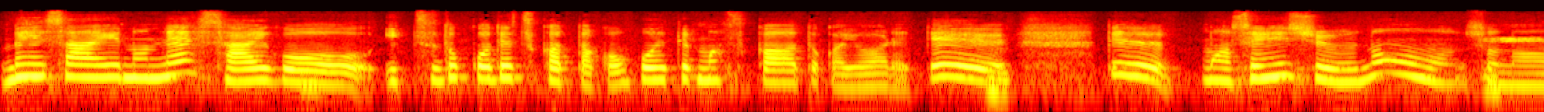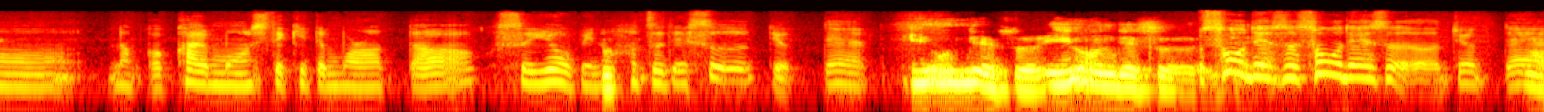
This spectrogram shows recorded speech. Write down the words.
明細のね最後いつどこで使ったか覚えてますか?」とか言われて、で、まあ、先週のそのなんか買い物してきてもらった水曜日のはずですって言って。イオンです、イオンです。そうですそうですって言って、うん。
